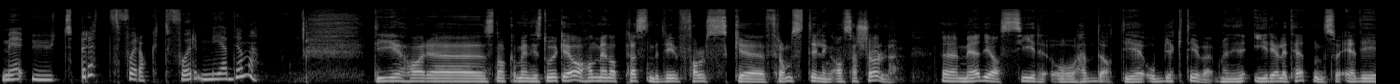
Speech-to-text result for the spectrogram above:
med utbredt forakt for mediene. De har uh, snakka med en historiker, ja. Han mener at pressen bedriver falsk uh, framstilling av seg sjøl. Uh, media sier og hevder at de er objektive, men i realiteten så er de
